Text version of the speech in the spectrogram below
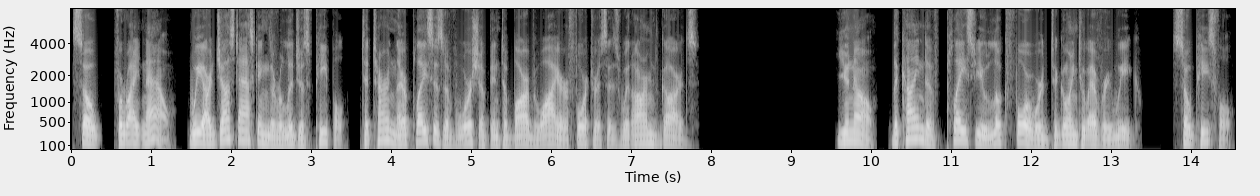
So, for right now, we are just asking the religious people to turn their places of worship into barbed wire fortresses with armed guards. You know, the kind of place you look forward to going to every week. So peaceful.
